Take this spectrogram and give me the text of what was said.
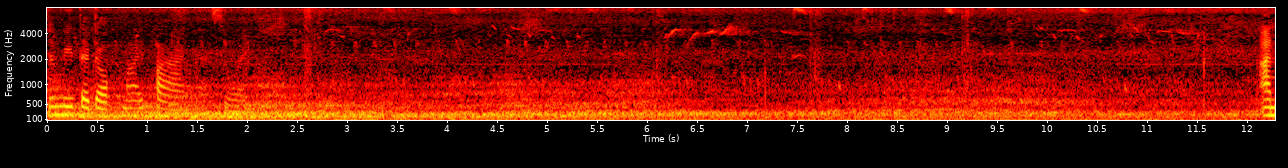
จะมีแต่ดอกไม้ป่าสวย อัน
